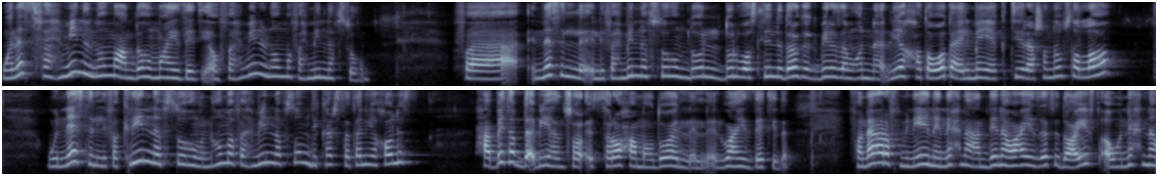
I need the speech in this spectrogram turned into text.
وناس فاهمين إن هم عندهم وعي ذاتي أو فاهمين إن هم فاهمين نفسهم. فالناس اللي فاهمين نفسهم دول دول واصلين لدرجة كبيرة زي ما قلنا ليها خطوات علمية كتير عشان نوصل لها. والناس اللي فاكرين نفسهم إن هم فاهمين نفسهم دي كارثة تانية خالص. حبيت أبدأ بيها الصراحة موضوع الوعي الذاتي ده. فنعرف منين إن إحنا عندنا وعي ذاتي ضعيف أو إن إحنا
